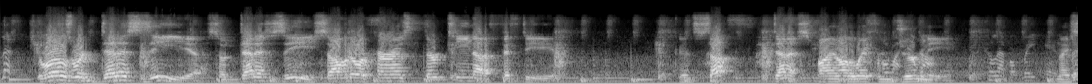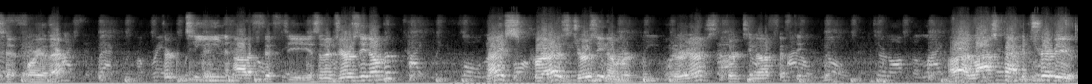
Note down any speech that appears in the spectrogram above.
The Royals were Dennis Z. So Dennis Z, Salvador Perez, 13 out of 50. Good stuff. Dennis, buying all the way from Germany. Nice hit for you there. 13 out of 50. Is it a jersey number? Nice. Perez, jersey number. Very nice. 13 out of 50. Alright, last pack of tribute.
